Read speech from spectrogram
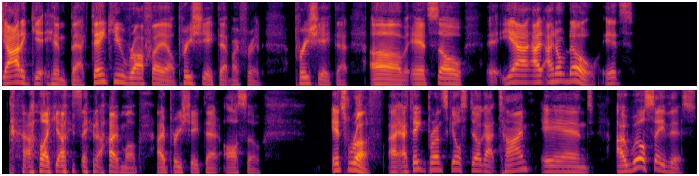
got to get him back. Thank you, Raphael. Appreciate that, my friend. Appreciate that. Um, and so, eh, yeah, I, I don't know. It's I like you saying hi, mom. I appreciate that also. It's rough. I, I think Brunskill still got time. And I will say this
